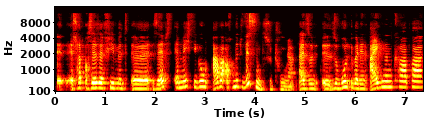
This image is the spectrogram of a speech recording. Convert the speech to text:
es hat auch sehr, sehr viel mit äh, Selbstermächtigung, aber auch mit Wissen zu tun. Ja. Also äh, sowohl über den eigenen Körper,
